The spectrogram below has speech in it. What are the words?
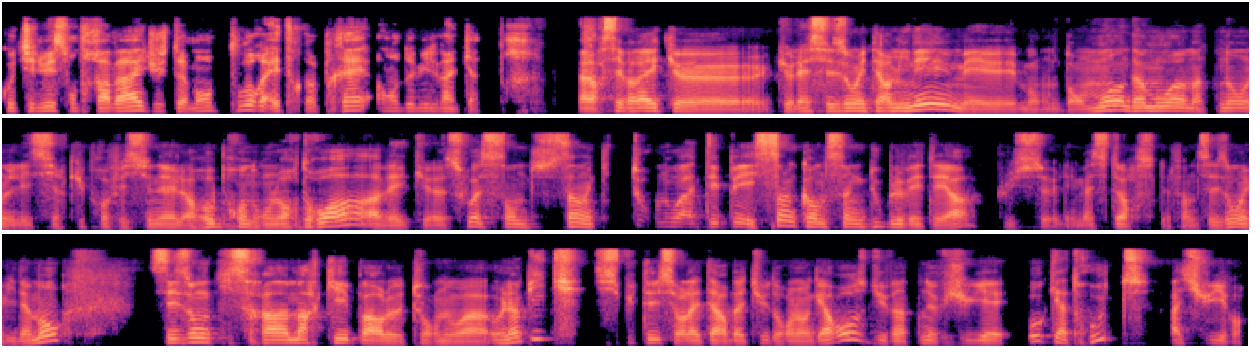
continuer son travail justement pour être prêt en 2024. Alors c'est vrai que, la saison est terminée, mais bon, dans moins d'un mois maintenant, les circuits professionnels reprendront leurs droits avec euh, 65 tournois ATP et 55 WTA, plus euh, les Masters de fin de saison évidemment. Saison qui sera marquée par le tournoi olympique, disputé sur la terre battue de Roland-Garros du 29 juillet au 4 août, à suivre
